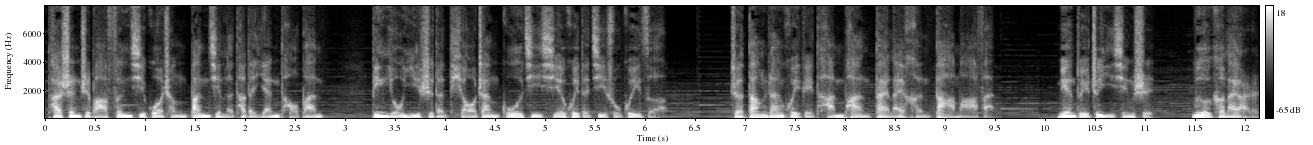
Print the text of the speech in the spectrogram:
他甚至把分析过程搬进了他的研讨班。并有意识地挑战国际协会的技术规则，这当然会给谈判带来很大麻烦。面对这一形势，勒克莱尔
